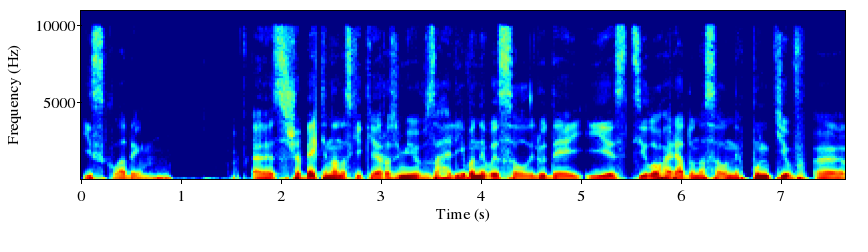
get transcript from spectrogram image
і склади. Е, з Шебекіна, наскільки я розумію, взагалі вони виселили людей, і з цілого ряду населених пунктів е,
